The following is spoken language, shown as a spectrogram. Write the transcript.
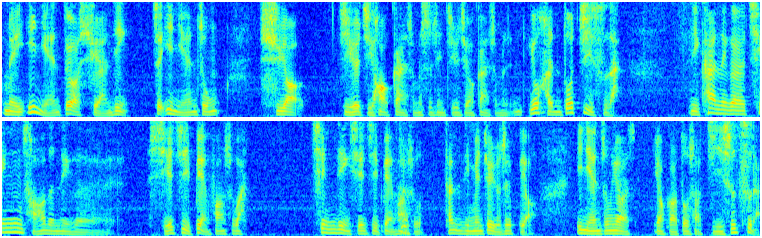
每一年都要选定这一年中需要几月几号干什么事情，几月几号干什么，有很多祭祀啊。你看那个清朝的那个协记变方书啊，《钦定协记变化书》，它里面就有这个表，一年中要要搞多少几十次的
